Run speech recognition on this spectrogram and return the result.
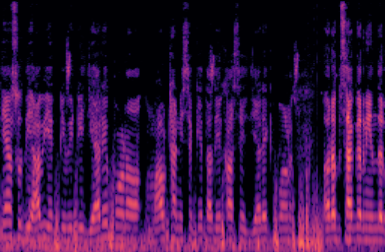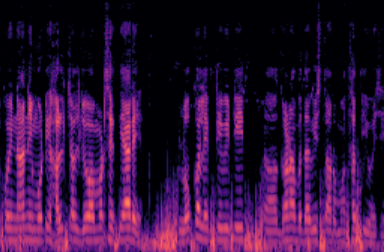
ત્યાં સુધી આવી એક્ટિવિટી જ્યારે પણ માવઠાની શક્યતા દેખાશે, જ્યારે પણ અરબ સાગરની અંદર કોઈ નાની મોટી હલચલ જોવા મળશે, ત્યારે લોકલ એક્ટિવિટી ઘણા બધા વિસ્તારોમાં થતી હોય છે.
